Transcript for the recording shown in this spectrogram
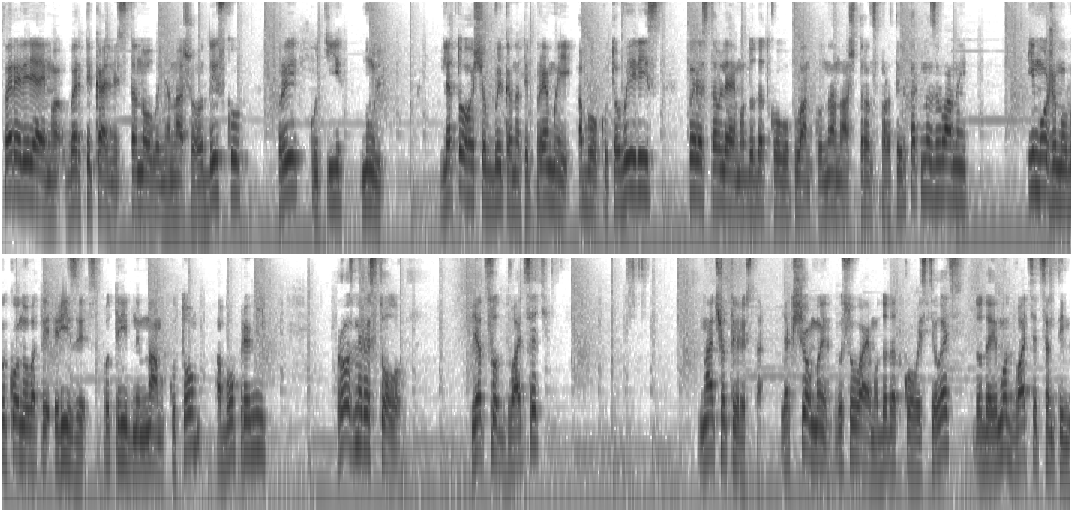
Перевіряємо вертикальність встановлення нашого диску при куті 0. Для того, щоб виконати прямий або кутовий різ, переставляємо додаткову планку на наш транспортир, так називаний, і можемо виконувати різи з потрібним нам кутом або прямі. Розміри столу 520 на 400. Якщо ми висуваємо додатковий стілець, додаємо 20 см,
